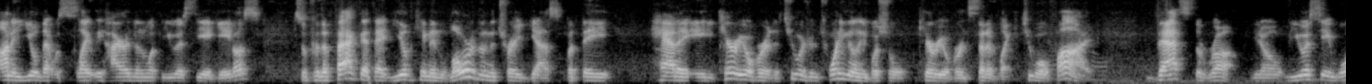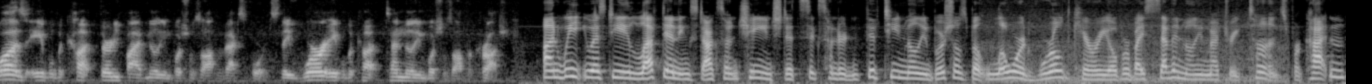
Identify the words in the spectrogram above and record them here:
on a yield that was slightly higher than what the USDA gave us. So for the fact that that yield came in lower than the trade guess, but they had a, a carryover at a 220 million bushel carryover instead of like 205, that's the rub. You know, the USDA was able to cut 35 million bushels off of exports. They were able to cut 10 million bushels off of crush. On wheat, USDA left ending stocks unchanged at 615 million bushels, but lowered world carryover by 7 million metric tons. For cotton,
